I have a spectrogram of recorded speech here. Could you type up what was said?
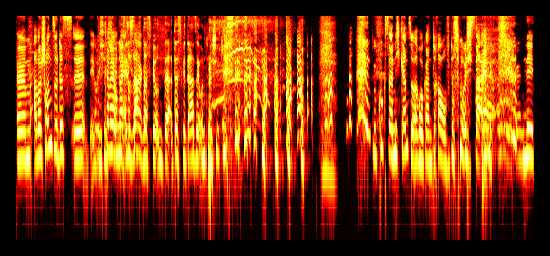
Ähm, aber schon so, dass äh, das kann ja auch mal ehrlich sagen, dass wir, dass wir da sehr unterschiedlich sind. Du guckst da nicht ganz so arrogant drauf, das wollte ich sagen. Ah, okay, nee,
